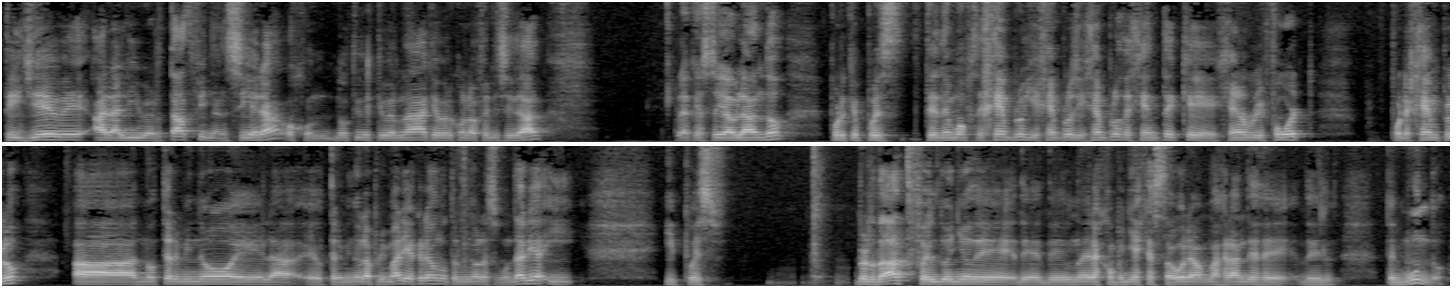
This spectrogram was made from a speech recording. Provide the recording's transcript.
te lleve a la libertad financiera, ojo, no tiene que ver nada que ver con la felicidad, la que estoy hablando, porque pues tenemos ejemplos y ejemplos y ejemplos de gente que Henry Ford, por ejemplo, ah, no terminó, eh, la, eh, terminó la primaria, creo, no terminó la secundaria y, y pues, ¿verdad? Fue el dueño de, de, una de las compañías que hasta ahora más grandes del, del, mundo.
